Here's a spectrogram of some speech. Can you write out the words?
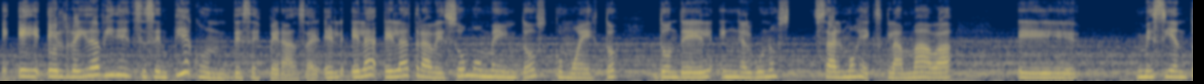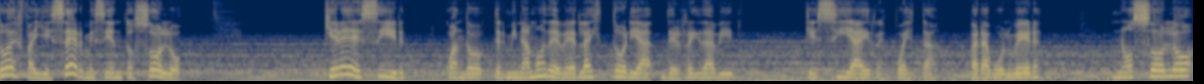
e, e, el rey David se sentía con desesperanza. Él, él, él atravesó momentos como estos donde él en algunos salmos exclamaba, eh, me siento desfallecer, me siento solo. Quiere decir, cuando terminamos de ver la historia del rey David, que sí hay respuesta para volver no solo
